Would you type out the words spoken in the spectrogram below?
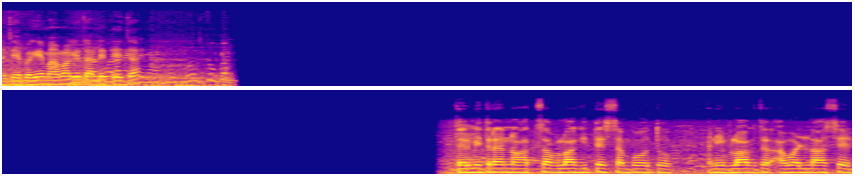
अच्छा बघे मामाकडे चालले त्याच्या तर मित्रांनो आजचा व्लॉग इथेच संपवतो. आणि व्लॉग जर आवडला असेल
